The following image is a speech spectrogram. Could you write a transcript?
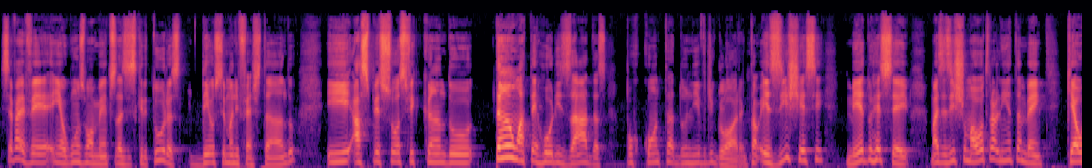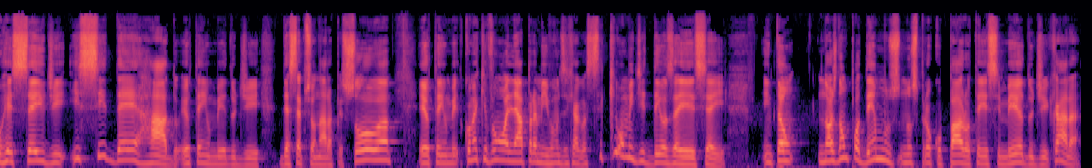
Você vai ver em alguns momentos das escrituras Deus se manifestando e as pessoas ficando tão aterrorizadas por conta do nível de glória. Então, existe esse medo, receio, mas existe uma outra linha também, que é o receio de e se der errado? Eu tenho medo de decepcionar a pessoa, eu tenho medo. Como é que vão olhar para mim? Vamos dizer que agora, que homem de Deus é esse aí? Então, nós não podemos nos preocupar ou ter esse medo de, cara,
